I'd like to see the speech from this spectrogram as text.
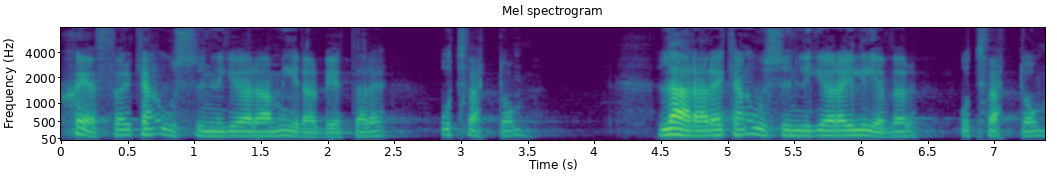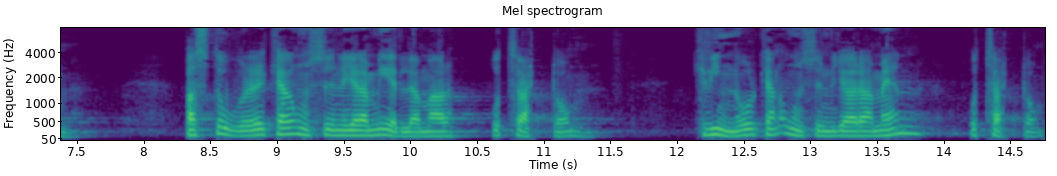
Chefer kan osynliggöra medarbetare och tvärtom. Lärare kan osynliggöra elever och tvärtom. Pastorer kan osynliggöra medlemmar och tvärtom. Kvinnor kan osynliggöra män och tvärtom.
